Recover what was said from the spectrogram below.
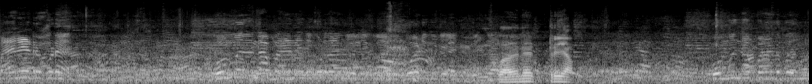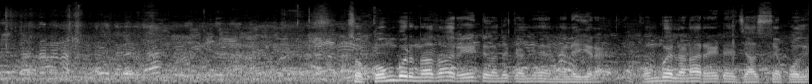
பதினெட்டுயா கொம்பு இருந்தா பன்னெண்டு பதிமூணு ஸோ கொம்பு இருந்தால் தான் ரேட்டு வந்து கம்மியாக நினைக்கிறேன். கொம்பு இல்லைன்னா ரேட்டு ஜாஸ்தியாக போகுது.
